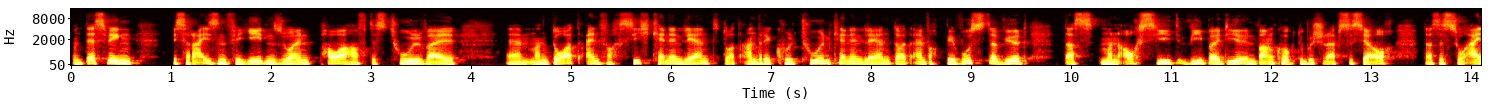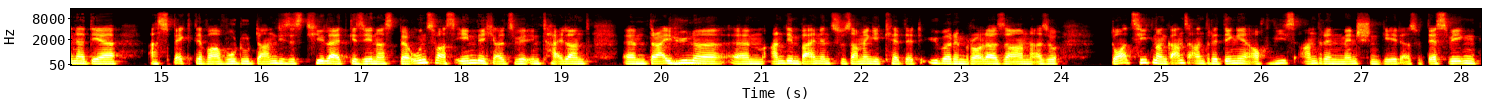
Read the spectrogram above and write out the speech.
Und deswegen ist Reisen für jeden so ein powerhaftes Tool, weil äh, man dort einfach sich kennenlernt, dort andere Kulturen kennenlernt, dort einfach bewusster wird, dass man auch sieht, wie bei dir in Bangkok, du beschreibst es ja auch, dass es so einer der Aspekte war, wo du dann dieses Tierleid gesehen hast. Bei uns war es ähnlich, als wir in Thailand ähm, drei Hühner ähm, an den Beinen zusammengekettet über dem Roller sahen. Also dort sieht man ganz andere Dinge, auch wie es anderen Menschen geht. Also deswegen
